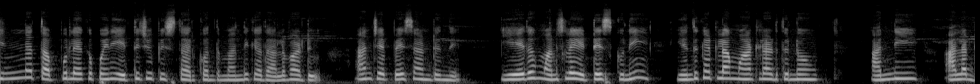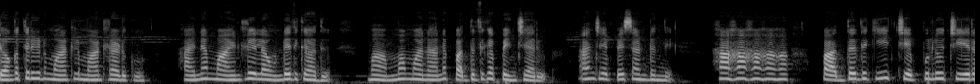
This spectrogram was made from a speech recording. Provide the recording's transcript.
చిన్న తప్పు లేకపోయినా ఎత్తి చూపిస్తారు కొంతమందికి అది అలవాటు అని చెప్పేసి అంటుంది. ఏదో మనసులో ఎట్టేసుకుని ఎందుకట్లా మాట్లాడుతున్నావు? అన్నీ అలా దొంగ తిరిగిన మాటలు మాట్లాడుకు. అయినా మా ఇంట్లో ఇలా ఉండేది కాదు. మా అమ్మ మా నాన్న పద్ధతిగా పెంచారు అని చెప్పేసి అంటుంది. హాహాహాహా పద్ధతికి చెప్పులు చీర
